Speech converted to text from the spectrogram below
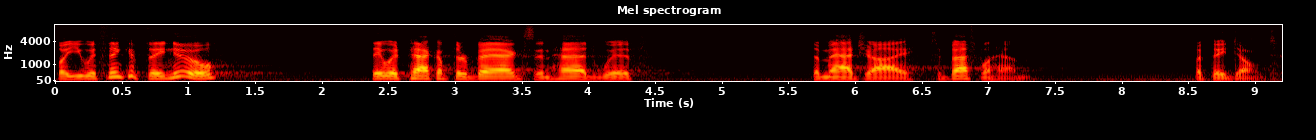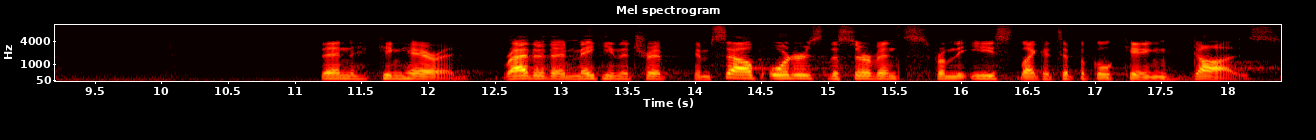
But you would think if they knew, they would pack up their bags and head with the Magi to Bethlehem. But they don't. Then King Herod, rather than making the trip himself, orders the servants from the east like a typical king does.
